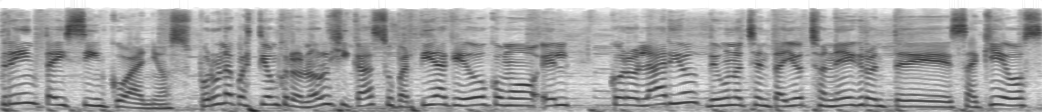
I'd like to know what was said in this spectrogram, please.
35 años. Por una cuestión cronológica, su partida quedó como el corolario de un 88 negro entre saqueos,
